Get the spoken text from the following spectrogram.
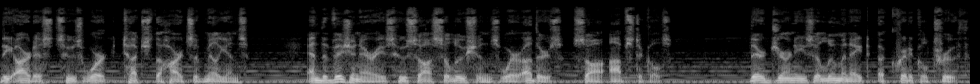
the artists whose work touched the hearts of millions, and the visionaries who saw solutions where others saw obstacles. Their journeys illuminate a critical truth.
